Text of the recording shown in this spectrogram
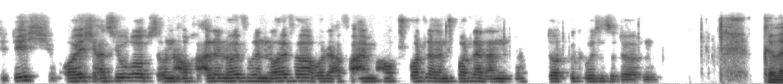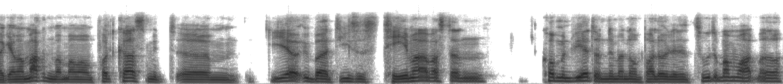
äh, dich, euch als Europs und auch alle Läuferinnen, Läufer oder vor allem auch Sportlerinnen, Sportler dann dort begrüßen zu dürfen. Können wir gerne mal machen. Machen wir mal einen Podcast mit ähm, dir über dieses Thema, was dann kommen wird und nehmen wir noch ein paar Leute dazu, dann machen wir halt mal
